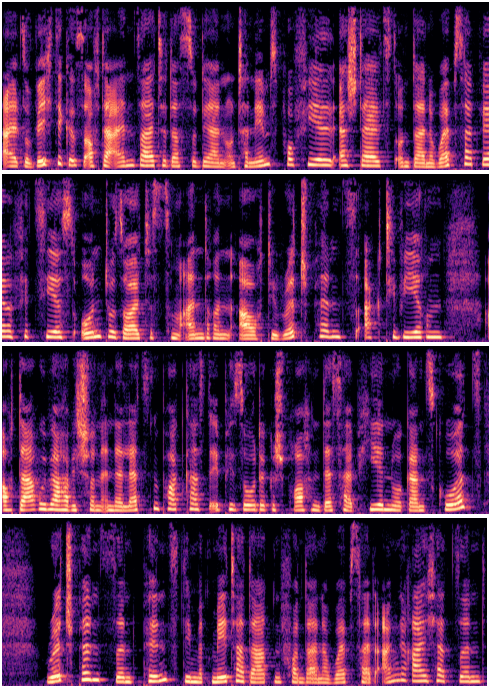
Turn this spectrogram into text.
Also wichtig ist auf der einen Seite, dass du dir ein Unternehmensprofil erstellst und deine Website verifizierst und du solltest zum anderen auch die Rich Pins aktivieren. Auch darüber habe ich schon in der letzten Podcast-Episode gesprochen, deshalb hier nur ganz kurz. Rich Pins sind Pins, die mit Metadaten von deiner Website angereichert sind.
